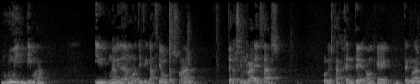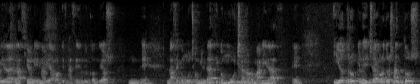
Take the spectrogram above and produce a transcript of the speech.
muy íntima y una vida de mortificación personal, pero sin rarezas, porque esta gente, aunque tenga una vida de oración y una vida de mortificación y unión con Dios, eh, lo hace con mucha humildad y con mucha normalidad. ¿eh? Y otro, que lo he dicho ya con otros santos,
